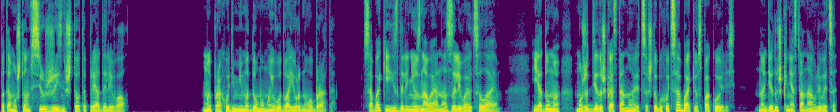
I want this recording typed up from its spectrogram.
потому что он всю жизнь что-то преодолевал. Мы проходим мимо дома моего двоюродного брата. Собаки издали, не узнавая нас, заливаются лаем. Я думаю, может, дедушка остановится, чтобы хоть собаки успокоились. Но дедушка не останавливается,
